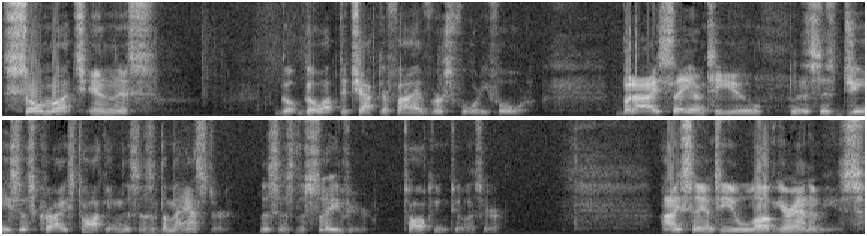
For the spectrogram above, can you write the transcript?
so much in this. Go, go up to chapter 5, verse 44. But I say unto you, this is Jesus Christ talking. This is the Master. This is the Savior talking to us here. I say unto you, love your enemies.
